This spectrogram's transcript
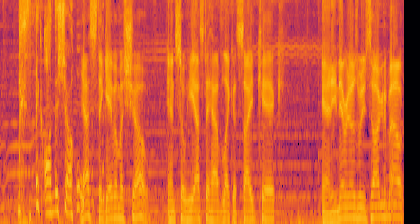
like on the show. Yes, they gave him a show. And so he has to have like a sidekick. And he never knows what he's talking about.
